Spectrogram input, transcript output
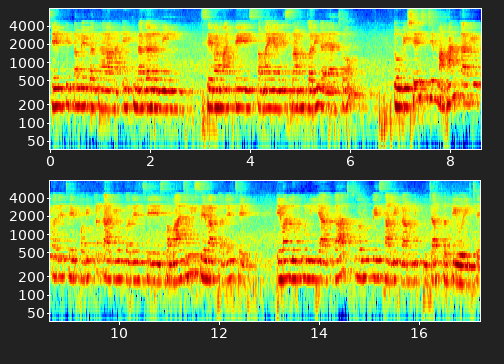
જેમ કે તમે બધા એક નગરની સેવા માટે સમય અને શ્રમ કરી રહ્યા છો, તો વિશેષ જે મહાન કાર્યો કરે છે, પવિત્ર કાર્યો કરે છે, સમાજની સેવા કરે છે, એવા લોકોની યાદગાર સ્વરૂપે શાલિગ્રામની પૂજા થતી હોય છે.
